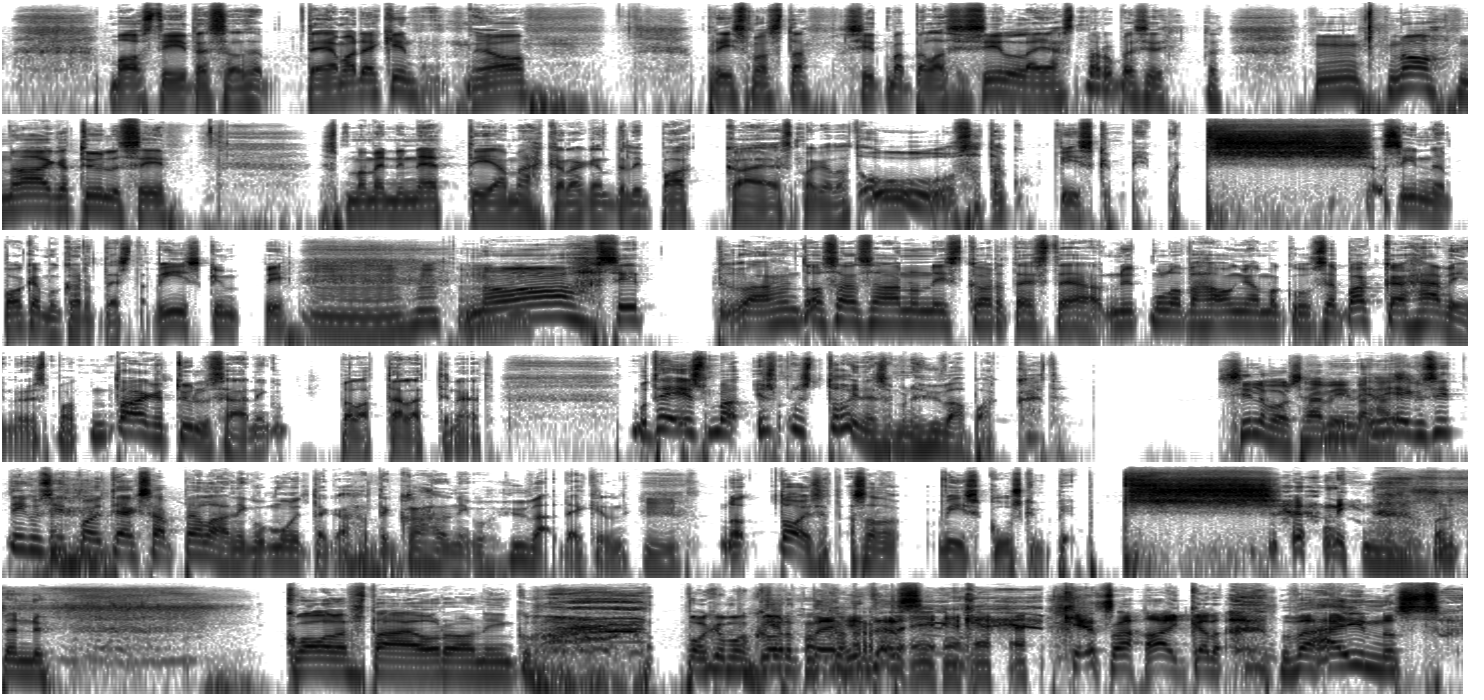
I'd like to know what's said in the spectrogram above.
mä ostin itse sellaisen teemadekin. Joo. Prismasta. Sitten mä pelasin sillä ja sitten mä rupesin, hmm, no, nää aika tylsiä. Sitten mä menin nettiin ja mä ehkä rakentelin pakkaa ja sitten mä katsoin, että uu, 150. Psh, Sinne Pokemon-korteista 50. Mm-hmm, No, sit mä oon osan saanut niistä korteista ja nyt mulla on vähän ongelma, kun se pakka on hävinnyt. Niin mä oon, nyt on aika tylsää niin pelata tällätti näitä. Mutta hei, jos, mä, jos mulla olisi toinen semmonen hyvä pakka, että Sillä voisi häviä niin, vähän. eikö sit, niin sit voi tiedätkö, pelaa niin muiden kanssa että kahdella niin hyvä dekillä. Niin. Mm. No toiset 150. niin, on nyt mennyt 300 euroa niin kuin Pokemon-kortteihin tässä kesäaikana. Mä vähän innostuin.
